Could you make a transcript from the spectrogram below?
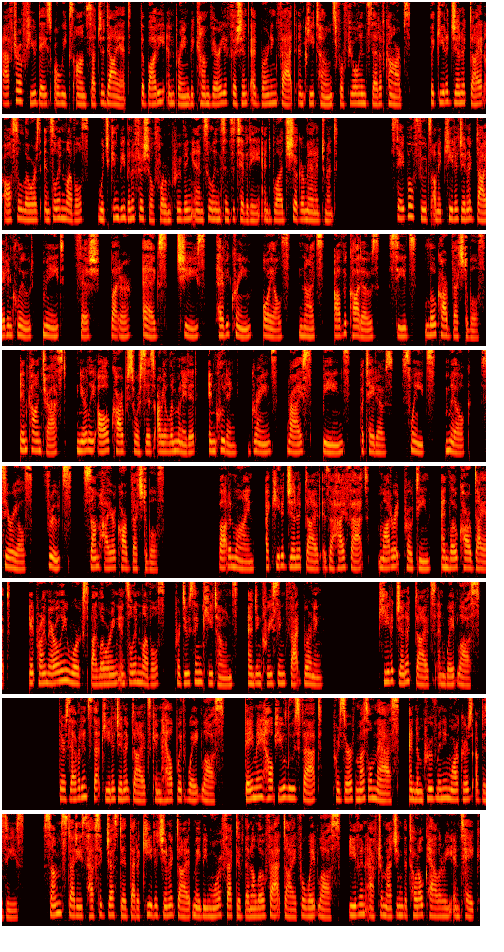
After a few days or weeks on such a diet, the body and brain become very efficient at burning fat and ketones for fuel instead of carbs. The ketogenic diet also lowers insulin levels, which can be beneficial for improving insulin sensitivity and blood sugar management. Staple foods on a ketogenic diet include meat, fish, butter, eggs, cheese, heavy cream, oils, nuts, avocados, seeds, low carb vegetables. In contrast, nearly all carb sources are eliminated, including grains, rice, beans, potatoes, sweets, milk, cereals, fruits, some higher carb vegetables. Bottom line a ketogenic diet is a high fat, moderate protein, and low carb diet. It primarily works by lowering insulin levels, producing ketones, and increasing fat burning. Ketogenic diets and weight loss. There's evidence that ketogenic diets can help with weight loss. They may help you lose fat, preserve muscle mass, and improve many markers of disease. Some studies have suggested that a ketogenic diet may be more effective than a low fat diet for weight loss, even after matching the total calorie intake.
